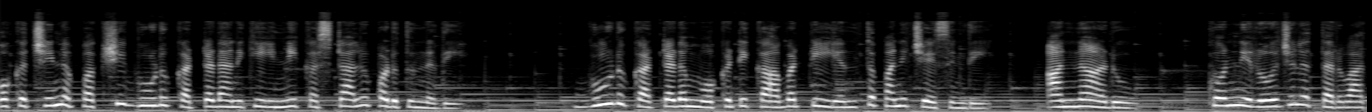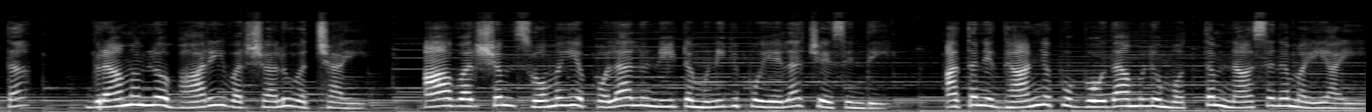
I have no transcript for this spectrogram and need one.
ఒక చిన్న పక్షి గూడు కట్టడానికి ఇన్ని కష్టాలు పడుతున్నది. గూడు కట్టడం ఒకటి కాబట్టి ఎంత పని చేసింది? అన్నాడు. కొన్ని రోజుల తర్వాత గ్రామంలో భారీ వర్షాలు వచ్చాయి. ఆ వర్షం సోమయ్య పొలాలు నీట మునిగిపోయేలా చేసింది. అతని ధాన్యపు గోదాములు మొత్తం నాశనమయ్యాయి.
